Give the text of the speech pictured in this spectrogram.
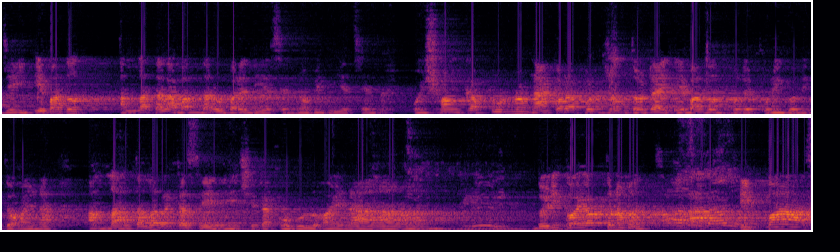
যেই এবাদত আল্লাহ তালা বান্দার উপরে দিয়েছেন নবী দিয়েছেন ওই সংখ্যা পূর্ণ না করা পর্যন্ত ওটাই এবাদত বলে পরিগণিত হয় না। আল্লাহ তালার কাছে সেটা কবুল হয় না। দৈনিক কয় অক্ত নামাজ? এই পাঁচ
